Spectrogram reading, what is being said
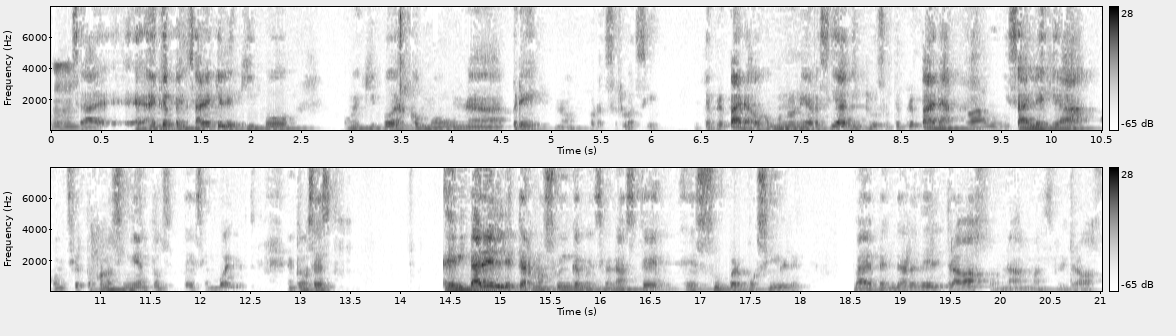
O sea, eh, hay que pensar que el equipo, un equipo es como una pre, ¿no? Por decirlo así. Te prepara, o como una universidad incluso, te prepara y sales ya con ciertos conocimientos, te desenvuelves. Entonces, evitar el eterno swing que mencionaste es súper posible va a depender del trabajo, nada más, del trabajo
